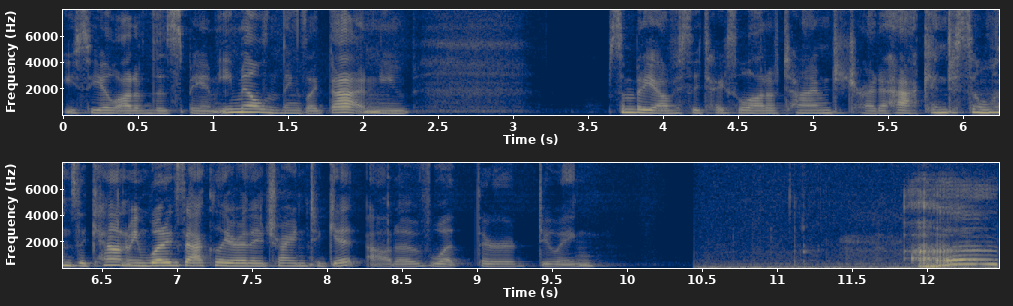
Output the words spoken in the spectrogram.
you see a lot of the spam emails and things like that and you somebody obviously takes a lot of time to try to hack into someone's account. I mean, what exactly are they trying to get out of what they're doing? Uh,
